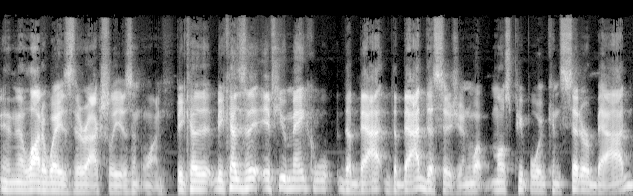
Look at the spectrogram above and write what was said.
in a lot of ways there actually isn't one. Because because if you make the bad the bad decision what most people would consider bad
